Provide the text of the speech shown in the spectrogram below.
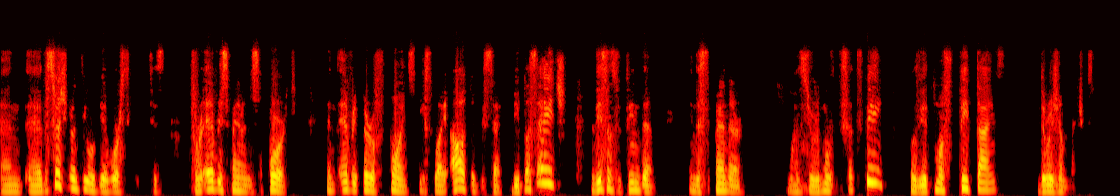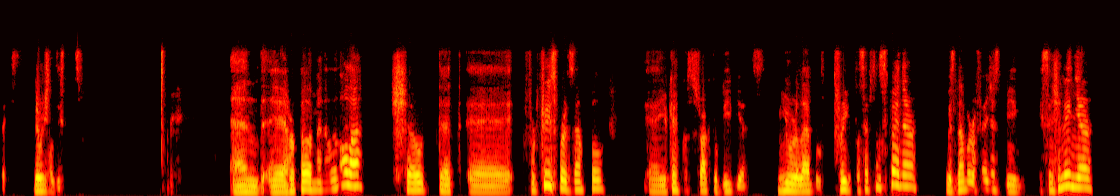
And uh, the stretch guarantee will be a worst case. For every spanner in the support and every pair of points x, y out of the set B plus H, the distance between them in the spanner, once you remove the set B, will be at most t times the original metric space, the original distance. And uh, and Olah showed that uh, for trees, for example, uh, you can construct oblivious mu reliable tree epsilon spanner with number of edges being essentially linear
